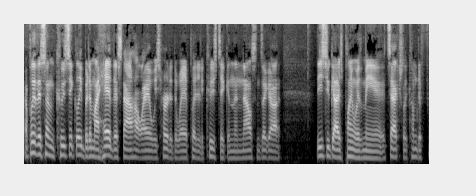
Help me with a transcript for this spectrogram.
I play this song acoustically, but in my head, that's not how I always heard it. The way I played it acoustic, and then now since I got these two guys playing with me, it's actually come to f-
